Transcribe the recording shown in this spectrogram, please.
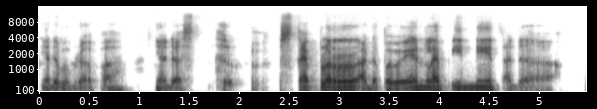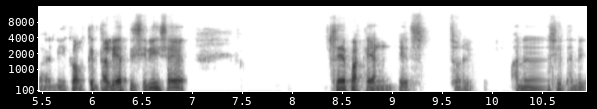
Ini ada beberapa. Ini ada stapler, ada PWN lab init, ada apa ini kalau kita lihat di sini saya saya pakai yang it's sorry mana sih tadi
